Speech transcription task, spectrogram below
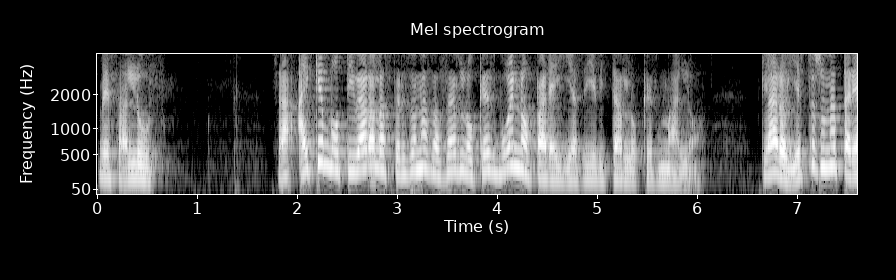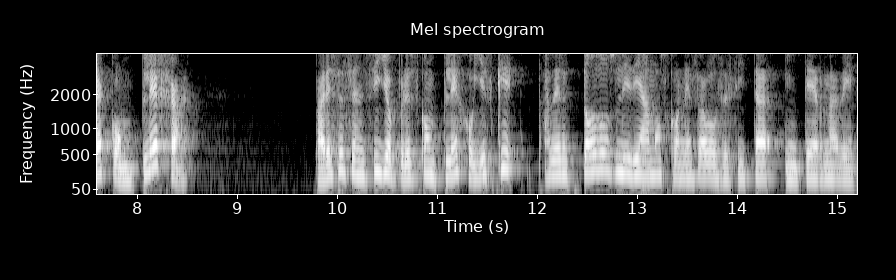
de salud. O sea, hay que motivar a las personas a hacer lo que es bueno para ellas y evitar lo que es malo. Claro, y esto es una tarea compleja. Parece sencillo, pero es complejo. Y es que, a ver, todos lidiamos con esa vocecita interna de,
